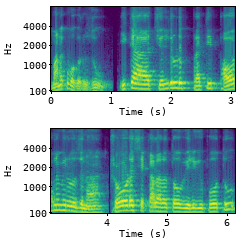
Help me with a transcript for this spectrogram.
మనకు ఒక రుజువు. ఇక చంద్రుడు ప్రతి పౌర్ణమి రోజున షోడశ కళలతో వెలిగిపోతూ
